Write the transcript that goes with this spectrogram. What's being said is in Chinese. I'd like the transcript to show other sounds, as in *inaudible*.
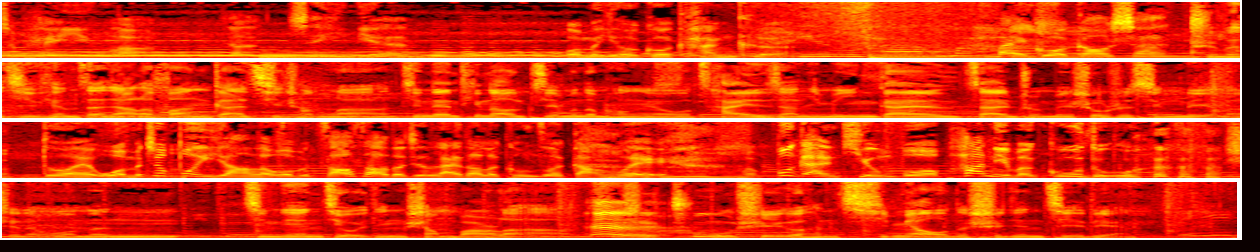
始配音了。叫这一年，我们有过坎坷，迈过高山。吃了几天在家的饭，该启程了。今天听到节目的朋友，我猜一下，你们应该在准备收拾行李了。对我们就不一样了，我们早早的就来到了工作岗位，*laughs* 不敢停播，怕你们孤独。*laughs* 是的，我们今天就已经上班了啊。其实初五是一个很奇妙的时间节点。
